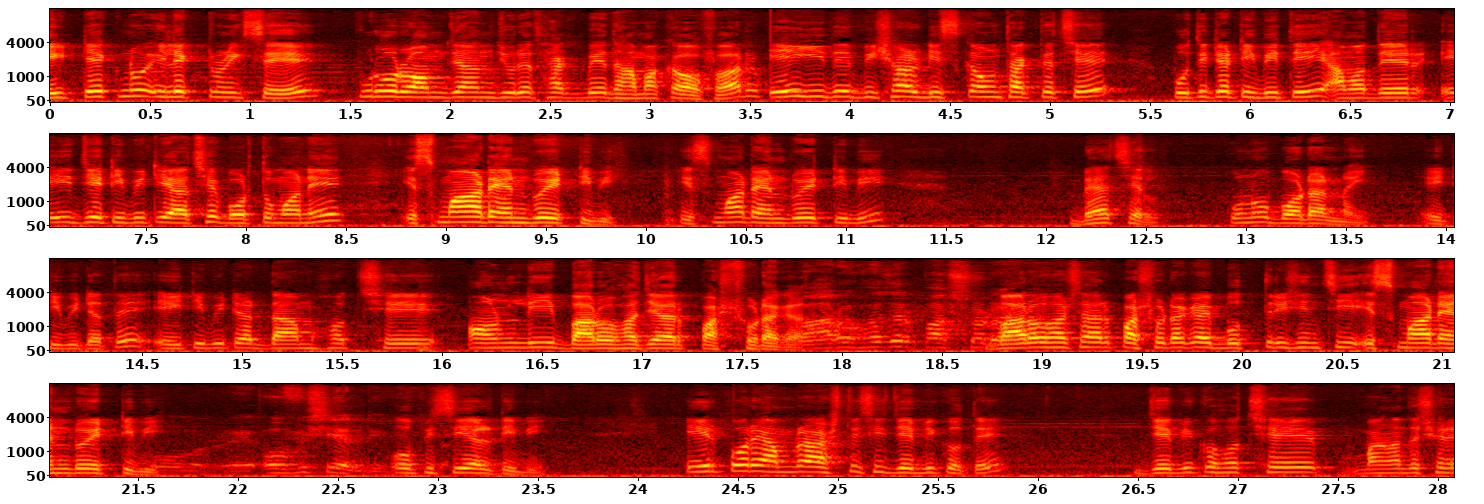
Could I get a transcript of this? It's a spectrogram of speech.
এই টেকনো ইলেকট্রনিক্সে পুরো রমজান জুড়ে থাকবে ধামাকা অফার। এই ঈদে বিশাল ডিসকাউন্ট থাকতেছে। প্রতিটা টিভিতেই আমাদের এই যে টিভিটি আছে বর্তমানে smart android TV. Smart android TV ব্যাচেল কোনো বর্ডার নাই এই টিভিটাতে। এই টিভিটার দাম হচ্ছে অনলি বারো হাজার পাঁচশো টাকা। বারো হাজার পাঁচশো বারো হাজার পাঁচশো টাকায় বত্রিশ ইঞ্চি smart android TV. Official official TV এরপরে আমরা আসতেছি জেবিকোতে জেবিকো হচ্ছে বাংলাদেশের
